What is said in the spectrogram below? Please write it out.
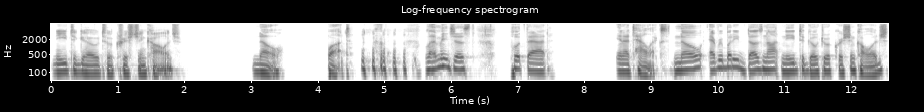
need to go to a Christian college? No. But let me just put that in italics. No, everybody does not need to go to a Christian college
